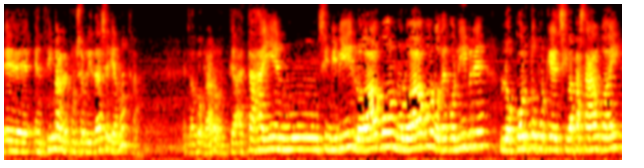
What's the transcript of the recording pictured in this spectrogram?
eh, encima la responsabilidad sería nuestra. Entonces, pues claro, estás ahí en un sin vivir, lo hago, no lo hago, lo dejo libre, lo corto porque si va a pasar algo ahí.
